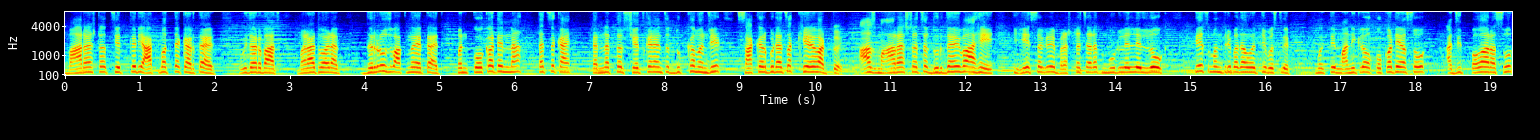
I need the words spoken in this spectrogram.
महाराष्ट्रात शेतकरी आत्महत्या करतायत. विदर्भात मराठवाड्यात दररोज बातम्या येत आहेत पण कोकाटेंना त्याचं काय? त्यांना तर शेतकऱ्यांचं दुःख म्हणजे साखरपुड्याचा खेळ वाटतोय. आज महाराष्ट्राचं दुर्दैव आहे की हे सगळे भ्रष्टाचारात मुरलेले लोक तेच मंत्रिपदावरती बसलेत. मग ते माणिकराव कोकाटे असो अजित पवार असो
